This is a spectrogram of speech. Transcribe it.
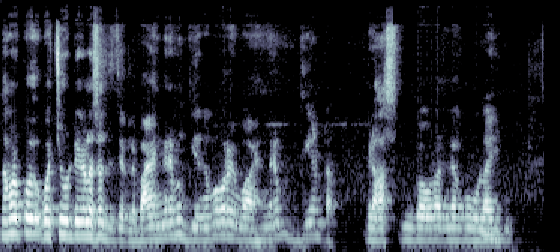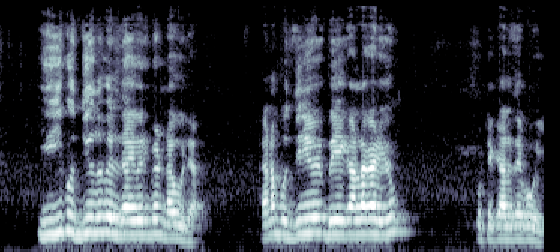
നമ്മൾ കൊച്ചുകുട്ടികളെ ശ്രദ്ധിച്ചിട്ടില്ല? ഭയങ്കര ബുദ്ധിയാണ്. നമ്മൾ പറയും ഭയങ്കര ബുദ്ധിയുണ്ട ഗ്രാസ്പിംഗ് പവർ എല്ലാം കൂളായിരിക്കും ഈ ബുദ്ധിയൊന്നും വലുതായി വരുമ്പോൾ ഉണ്ടാവില്ല കാരണം ബുദ്ധിനെ ഉപയോഗിക്കാനുള്ള കഴിവും കുട്ടിക്കാലത്തെ പോയി.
